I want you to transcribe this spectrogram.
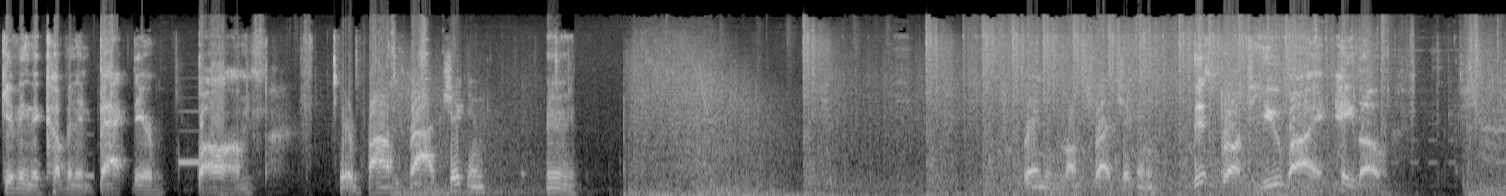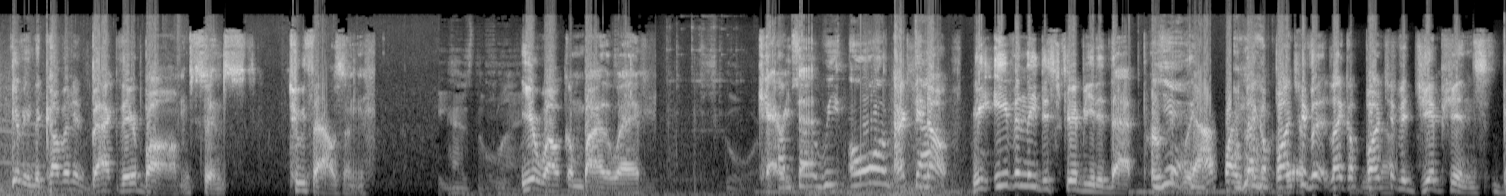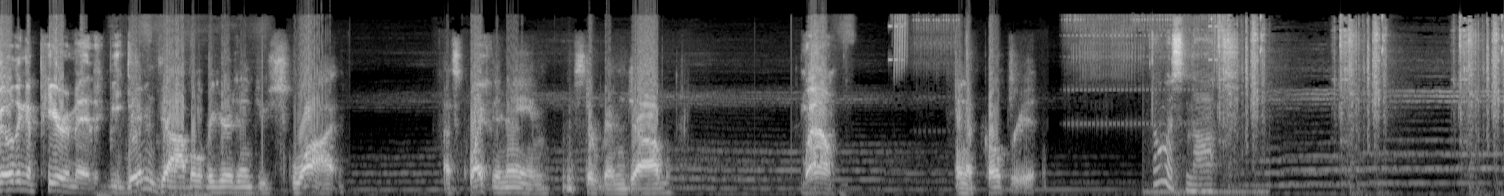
Giving the Covenant back their bomb. Their bomb fried chicken. Hmm. Brandon loves fried chicken. This brought to you by Halo. Giving the Covenant back their bomb since 2000. Has the flag. You're welcome, by the way. Score. I'm sorry, that. we all Actually, got- no. We evenly distributed that perfectly. Yeah, Like a uh-huh. bunch of it, like a bunch of Egyptians building a pyramid. We, Rim Job over here didn't do squat. That's quite the name, Mr. Rim Job. wow. Inappropriate. No, it's not.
